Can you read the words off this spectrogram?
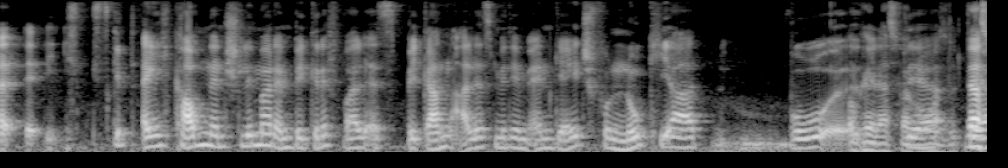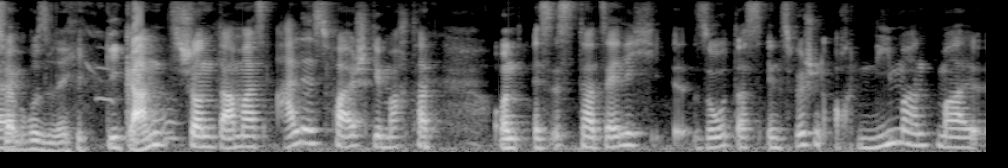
es gibt eigentlich kaum einen schlimmeren Begriff, weil es begann alles mit dem Engage von Nokia, wo äh, Okay, das war, der, gruselig. Das war gruselig. Gigant schon damals alles falsch gemacht hat. Und es ist tatsächlich so, dass inzwischen auch niemand mal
